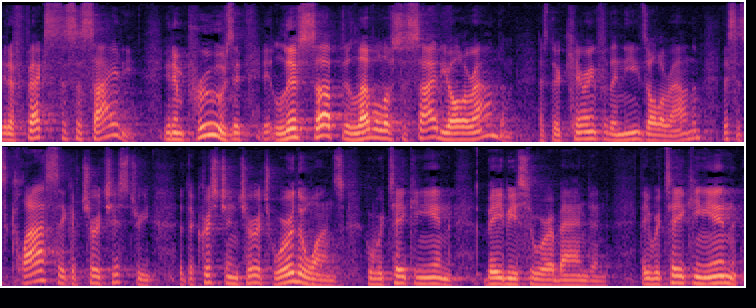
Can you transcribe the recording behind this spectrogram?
It affects the society, it improves, it, it lifts up the level of society all around them as they're caring for the needs all around them. This is classic of church history that the Christian church were the ones who were taking in babies who were abandoned. They were taking in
